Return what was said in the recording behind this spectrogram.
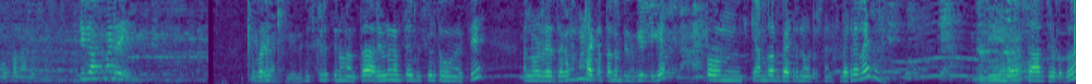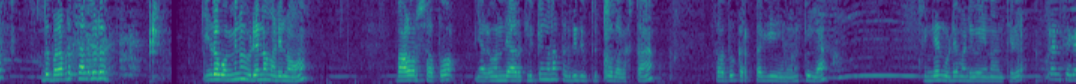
ಓಪನ್ ಆಗತ್ತ. ಟಿವಿ ಆಫ್ ಮಾಡ್ರಿ. ಬಿಸ್ಕಿಟ್ ತಿನ್ನೋಣ ಅಂತ ಅರಿವಿನಗಂತ ಬಿಸ್ಕಿಟ್ ತಗೊಂಬಂದೈತಿ. ಅಲ್ಲಿ ನೋಡ್ರಿ ಜಗಳ ಮಾಡಕತ್ತಾನ ಬಿಸ್ಕಿಟ್ಗೆ. ಕ್ಯಾಮ್ರಾದ ಬ್ಯಾಟ್ರಿ ನೋಡ್ರಿ ಫ್ರೆಂಡ್ಸ್ ಬ್ಯಾಟ್ರಿ ಅಲ್ಲ ಇದು? ಚಾರ್ಜ್ ಇಡೋದು ಇದು ಬಡ ಬಡ ಚಾರ್ಜ್ ಇಡು ಇದ್ರಾಗ ಒಮ್ಮೆನೂ ವಿಡಿಯೋನ ಮಾಡಿಲ್ಲ ನಾವು ಭಾಳ ವರ್ಷ ಆಯ್ತು ಎರಡು ಒಂದು ಎರಡು ಕ್ಲಿಪ್ಪಿಂಗನ್ನ ತೆಗ್ದಿದ್ವಿ ಟ್ರಿಪ್ ಹೋದಾಗ ಅಷ್ಟ ಸೊ ಅದು ಕರೆಕ್ಟಾಗಿ ನೆನಪಿಲ್ಲ. ಹಿಂಗೆ ಗುಡೆ ಮಾಡಿವ ಏನೋ ಅಂತೇಳಿ ಫ್ರೆಂಡ್ಸ್ ಈಗ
